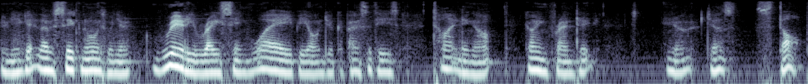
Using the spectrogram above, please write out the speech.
And you get those signals when you're really racing way beyond your capacities tightening up, going frantic, you know, just stop.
